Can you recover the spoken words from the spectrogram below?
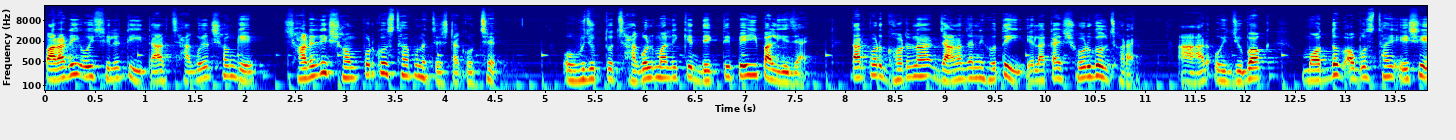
পাড়ারই ওই ছেলেটি তার ছাগলের সঙ্গে শারীরিক সম্পর্ক স্থাপনের চেষ্টা করছে। অভিযুক্ত ছাগল মালিককে দেখতে পেয়েই পালিয়ে যায়। তারপর ঘটনা জানাজানি হতেই এলাকায় শোরগোল ছড়ায়। আর ওই যুবক মদ্যপ অবস্থায় এসে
